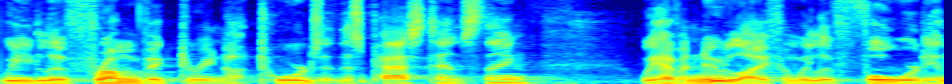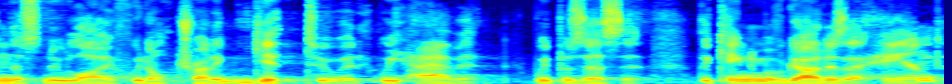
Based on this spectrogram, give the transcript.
We live from victory, not towards it. This past tense thing, we have a new life and we live forward in this new life. We don't try to get to it, we have it we possess it. The kingdom of God is at hand,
